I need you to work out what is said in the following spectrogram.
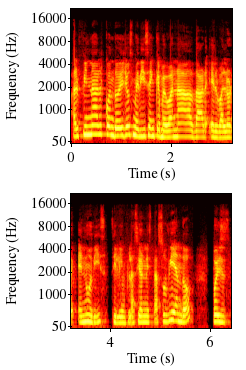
al final, cuando ellos me dicen que me van a dar el valor en UDIs, si la inflación está subiendo, pues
